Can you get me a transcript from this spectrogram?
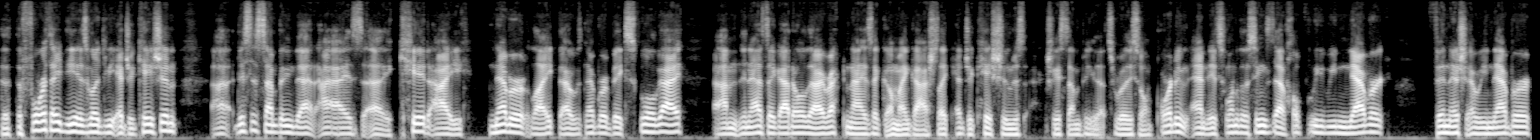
The, the fourth idea is going to be education. Uh, this is something that as a kid I never liked. I was never a big school guy. Um, and as I got older, I recognized like, oh my gosh, like education is actually something that's really so important. And it's one of those things that hopefully we never finish and we never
